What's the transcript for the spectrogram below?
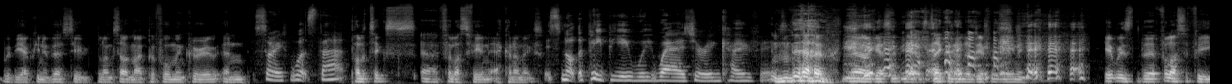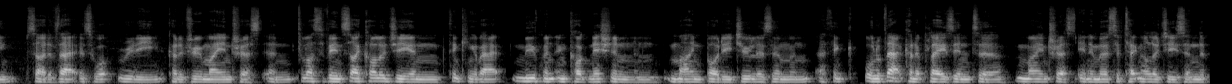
with the Open University alongside my performing career. And sorry, what's that? Politics, uh, philosophy, and economics. It's not the PPE we wear during COVID. no, no, I guess it, yeah, it's taken on a different meaning. it was the philosophy side of that is what really kind of drew my interest. And philosophy and psychology and thinking about movement and cognition and mind body dualism and i think all of that kind of plays into my interest in immersive technologies and the,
